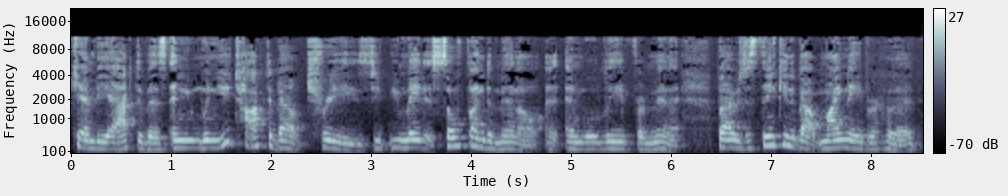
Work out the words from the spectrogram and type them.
can be activists. And when you talked about trees, you, you made it so fundamental, and, and we'll leave for a minute. But I was just thinking about my neighborhood,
